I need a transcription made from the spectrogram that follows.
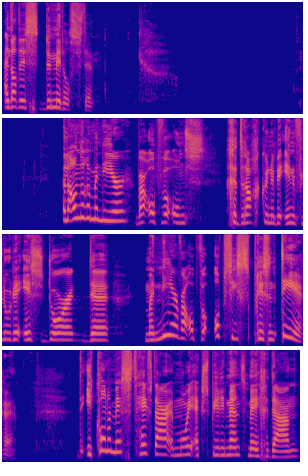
En dat is de middelste. Een andere manier waarop we ons gedrag kunnen beïnvloeden is door de manier waarop we opties presenteren. De Economist heeft daar een mooi experiment mee gedaan.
